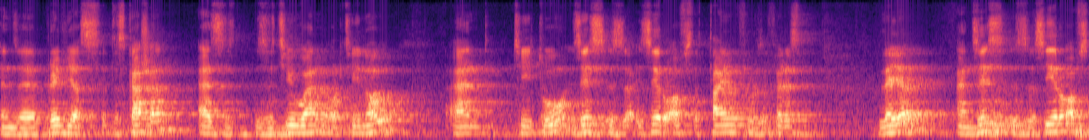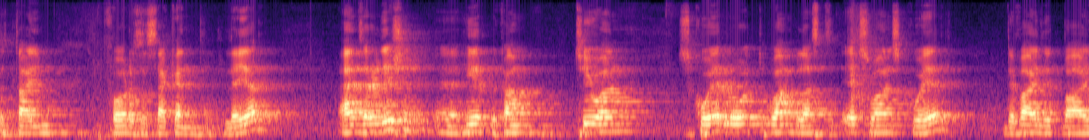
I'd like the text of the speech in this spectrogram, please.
in the previous discussion as the T1 or T0 and T2. This is the zero offset time for the first layer, and this is the zero offset time for the second layer. And the relation uh, here become T1 square root 1 plus x1 square divided by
